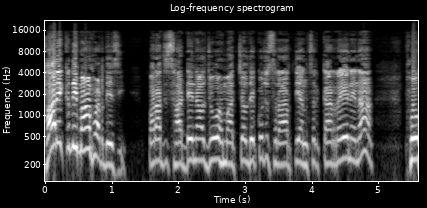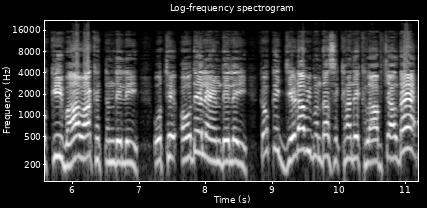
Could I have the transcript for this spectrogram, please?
ਹਰ ਇੱਕ ਦੀ ਬਾਹ ਫੜਦੇ ਸੀ। ਪਰ ਅੱਜ ਸਾਡੇ ਨਾਲ ਜੋ ਹਿਮਾਚਲ ਦੇ ਕੁਝ ਸ਼ਰਾਰਤੀ ਅਨਸਰ ਕਰ ਰਹੇ ਨੇ ਨਾ ਫੋਕੀ ਵਾਹ ਵਾਹ ਖੱਟਣ ਦੇ ਲਈ, ਉੱਥੇ ਅਹੁਦੇ ਲੈਣ ਦੇ ਲਈ, ਕਿਉਂਕਿ ਜਿਹੜਾ ਵੀ ਬੰਦਾ ਸਿੱਖਾਂ ਦੇ ਖਿਲਾਫ ਚੱਲਦਾ ਹੈ,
